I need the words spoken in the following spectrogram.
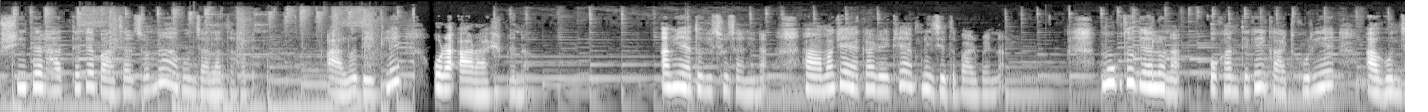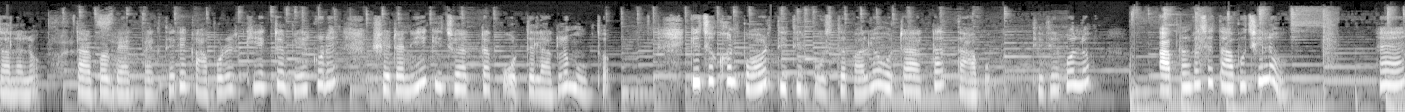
শীতের হাত থেকে বাঁচার জন্য আগুন জ্বালাতে হবে। আলো দেখলে ওরা আর আসবে না। আমি এত কিছু জানি না। আমাকে একা রেখে আপনি যেতে পারবেন না। মুগ্ধ গেল না। ওখান থেকেই কাঠ কুড়িয়ে আগুন জ্বালালো। তারপর ব্যাগ ব্যাগ থেকে কাপড়ের কি একটা বের করে সেটা নিয়ে কিছু একটা করতে লাগল মুগ্ধ। কিছুক্ষণ পর তিতির বুঝতে পারল ওটা একটা তাঁবু। তিতির বলল, আপনার কাছে তাঁবু ছিল? হ্যাঁ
